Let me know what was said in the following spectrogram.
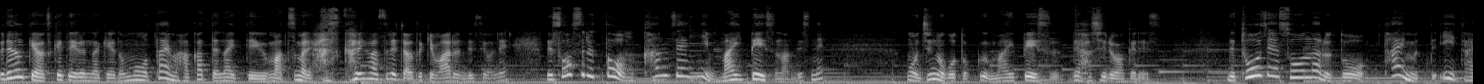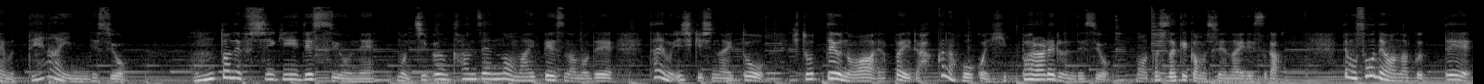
腕時計はつけているんだけれどもタイム測ってないっていう、まあ、つまり測り忘れちゃう時もあるんですよね。でそうするともう完全にマイペースなんですね。もう字のごとくマイペースで走るわけです。で当然そうなるとタイムっていいタイム出ないんですよ。本当ね不思議ですよね。もう自分完全のマイペースなのでタイム意識しないと人っていうのはやっぱり楽な方向に引っ張られるんですよ、まあ、私だけかもしれないですが。でもそうではなくって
